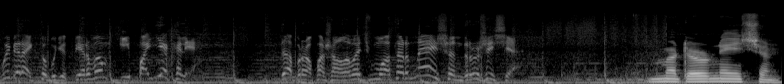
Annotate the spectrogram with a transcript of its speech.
Выбирай, кто будет первым, и поехали! Добро пожаловать в Motor Nation, дружище! Motor Nation.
